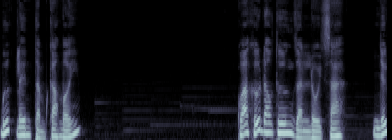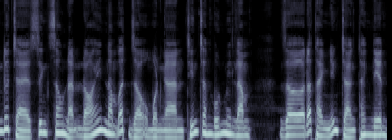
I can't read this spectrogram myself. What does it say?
bước lên tầm cao mới. Quá khứ đau thương dần lùi xa. Những đứa trẻ sinh sau nạn đói năm Ất Dậu 1945 giờ đã thành những chàng thanh niên.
